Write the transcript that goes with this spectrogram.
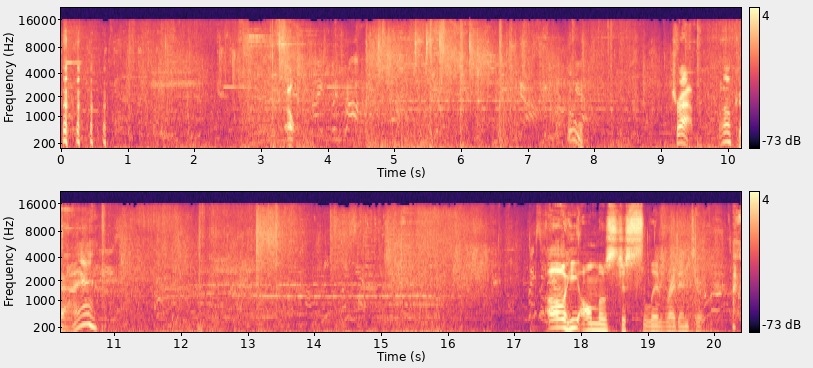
Trap. Okay. Oh, he almost just slid right into it.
